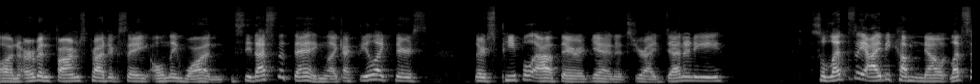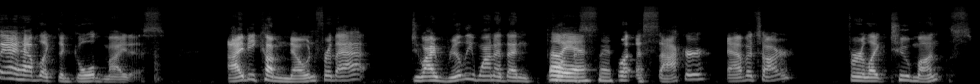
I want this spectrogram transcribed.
On Urban Farms Project saying only one. See, that's the thing. Like, I feel like there's there's people out there. Again, it's your identity. So let's say I become known. Let's say I have like the gold Midas. I become known for that. Do I really want to then put, Oh, a, yeah, yeah. put a soccer avatar for like two months?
